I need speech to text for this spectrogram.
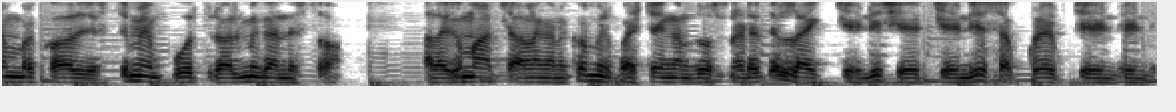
నెంబర్ కాల్ చేస్తే మేము పూర్తి వివరాలు మీకు అందిస్తాం. అలాగే మా ఛానల్ కనుక మీరు ఫస్ట్ టైం కనుక చూస్తున్నట్టయితే లైక్ చేయండి షేర్ చేయండి సబ్స్క్రైబ్ చేయండి.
